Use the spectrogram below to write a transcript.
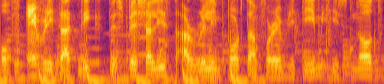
of every tactic. The specialists are really important for every team. It's not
